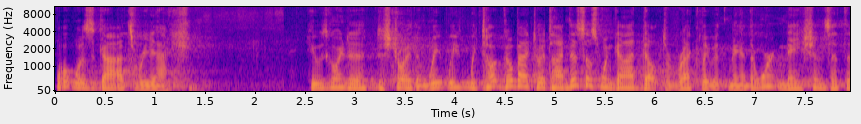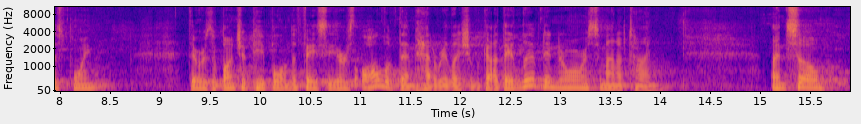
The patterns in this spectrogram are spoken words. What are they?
what was God's reaction? He was going to destroy them. We, we, we talk, go back to a time, this is when God dealt directly with man. There weren't nations at this point. There was a bunch of people on the face of the earth. All of them had a relationship with God. They lived an enormous amount of time. And so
